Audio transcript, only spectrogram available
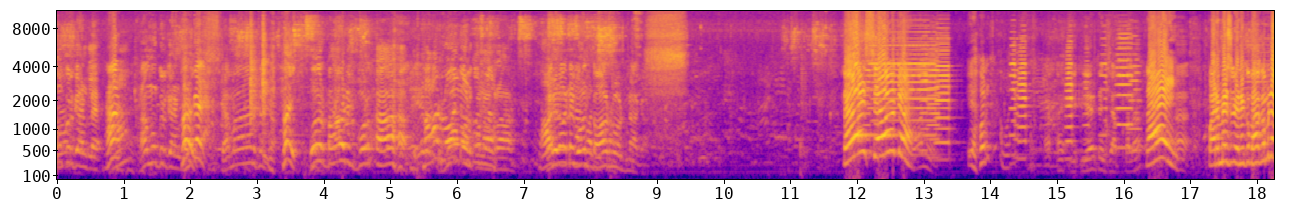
ముగ్గురు గంటలే. ఆ ముగ్గురు గంటలే. ప్రమాణకంగా బుర్ర. రోడ్ అనుకున్నారా రోడ్ నాకు. రాయ్ సేవక ఎవరు కావాలి? ఏంటని చెప్పాలా రాయ్ పరమేశ్వరు వెనుక భాగమున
